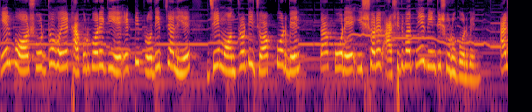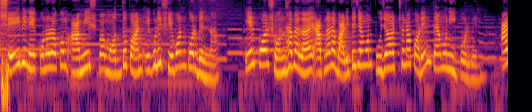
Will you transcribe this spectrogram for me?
এরপর শুদ্ধ হয়ে ঠাকুর ঠাকুরঘরে গিয়ে একটি প্রদীপ জ্বালিয়ে যে মন্ত্রটি জপ করবেন, তা করে ঈশ্বরের আশীর্বাদ নিয়ে দিনটি শুরু করবেন। আর সেই দিনে কোনো রকম আমিষ বা মদ্যপান এগুলি সেবন করবেন না। এরপর সন্ধ্যাবেলায় আপনারা বাড়িতে যেমন পূজা অর্চনা করেন, তেমনই করবেন। আর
